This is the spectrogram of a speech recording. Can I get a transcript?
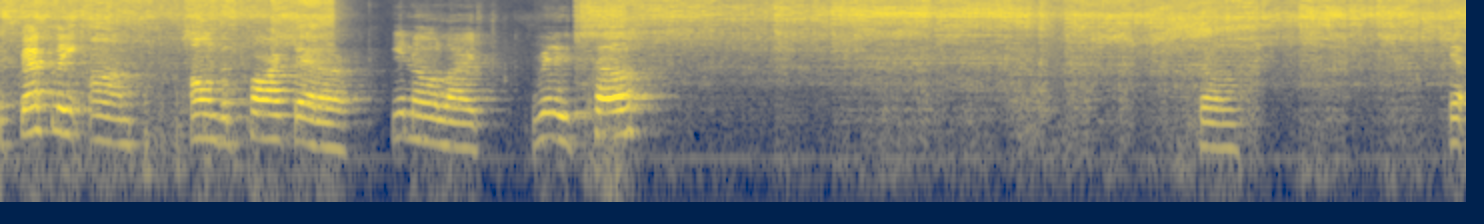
Especially um, on the parts that are, you know, like really tough. So, yep,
